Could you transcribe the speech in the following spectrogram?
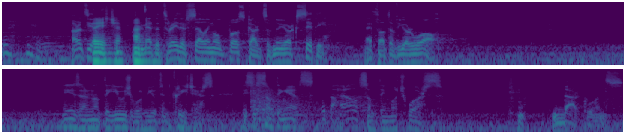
Artyom, Değişeceğim. I met a trader selling old postcards of New York City. I thought of your wall. These are not the usual mutant creatures. This is something else. What the hell? Something much worse. Dark ones.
